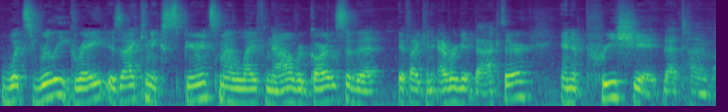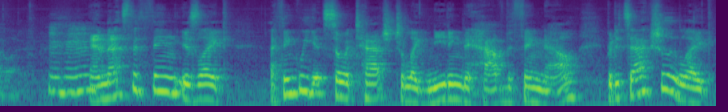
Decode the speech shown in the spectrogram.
what's really great is I can experience my life now, regardless of that, if I can ever get back there, and appreciate that time in my life. Mm-hmm. And that's the thing is like, I think we get so attached to like needing to have the thing now, but it's actually like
